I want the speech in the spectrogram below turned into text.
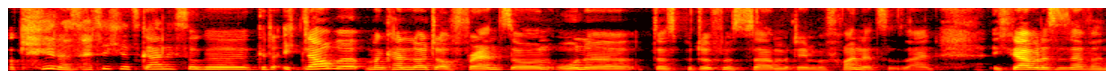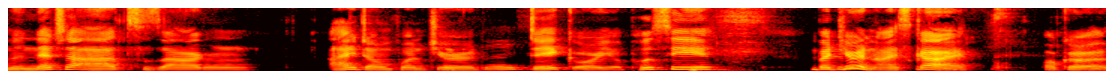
Okay, das hätte ich jetzt gar nicht so gedacht. Ich glaube, man kann Leute auf Friendzone, ohne das Bedürfnis zu haben, mit denen befreundet zu sein. Ich glaube, das ist einfach eine nette Art zu sagen, I don't want your dick or your pussy, but you're a nice guy. Or girl,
